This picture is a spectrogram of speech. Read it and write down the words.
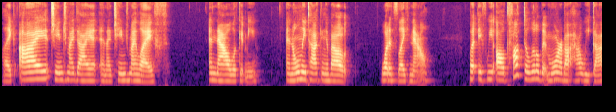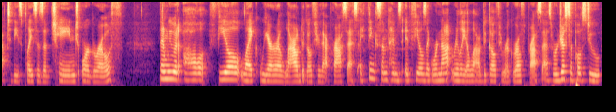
Like, I changed my diet and I changed my life, and now look at me. And only talking about what it's like now. But if we all talked a little bit more about how we got to these places of change or growth, then we would all feel like we are allowed to go through that process. I think sometimes it feels like we're not really allowed to go through a growth process. We're just supposed to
